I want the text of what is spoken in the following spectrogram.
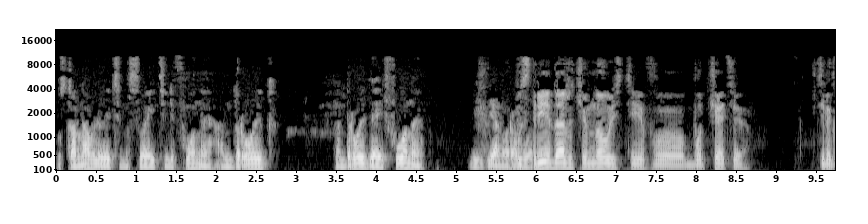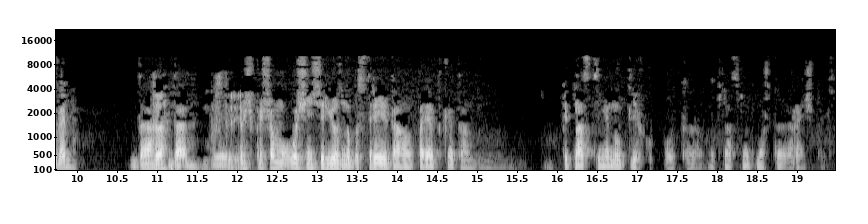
устанавливаете на свои телефоны Android, Android, айфоны, везде оно работает. Быстрее даже, чем новости в бот-чате в Телеграме? Да, да, да. Прич, причем очень серьезно быстрее, там порядка там 15 минут легко. Вот э, на 15 минут может раньше прийти.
